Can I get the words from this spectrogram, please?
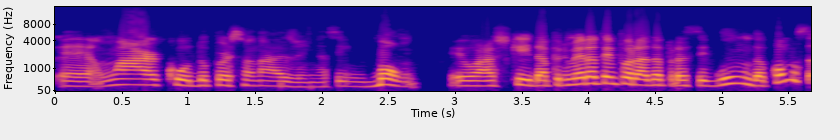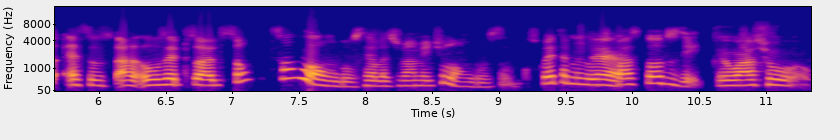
é, um arco do personagem, assim, bom. Eu acho que da primeira temporada para a segunda, como esses, os episódios são, são longos, relativamente longos, 50 minutos é, quase todos eles. Eu acho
